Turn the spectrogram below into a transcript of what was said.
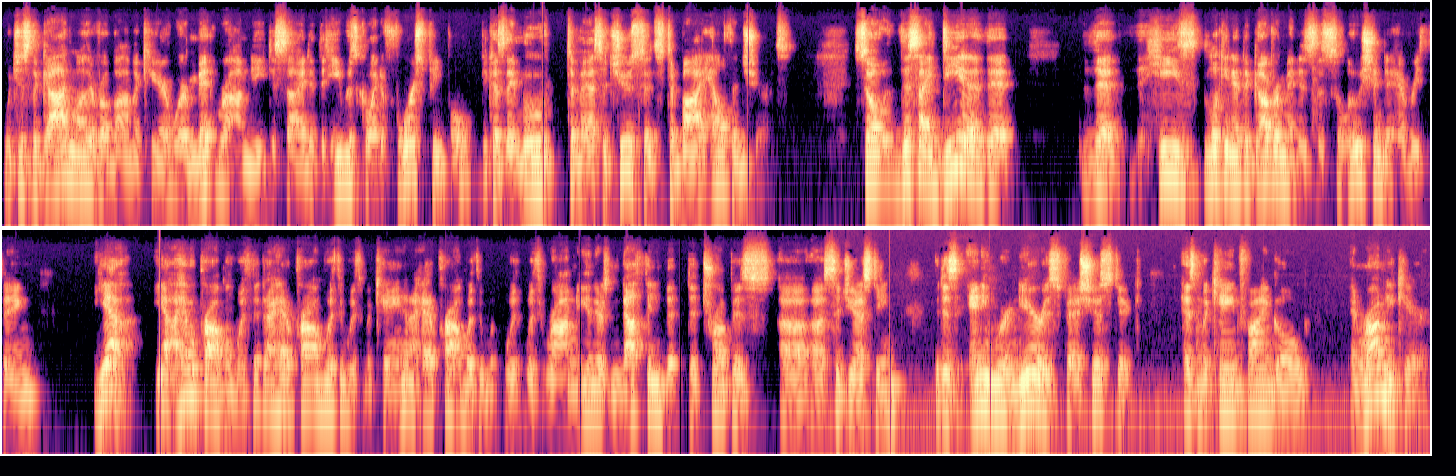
which is the godmother of Obamacare, where Mitt Romney decided that he was going to force people, because they moved to Massachusetts, to buy health insurance. So, this idea that that he's looking at the government as the solution to everything. Yeah, yeah, I have a problem with it. I had a problem with it with McCain, and I had a problem with it with, with Romney. And there's nothing that, that Trump is uh, uh, suggesting that is anywhere near as fascistic as McCain Feingold and Romney care.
